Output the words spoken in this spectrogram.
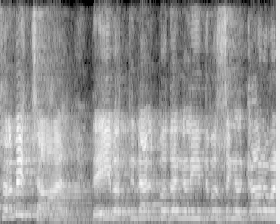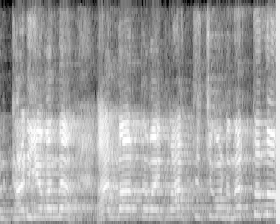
ശ്രമിച്ചാൽ ദൈവത്തിന്റെ അത്ഭുതങ്ങൾ ഈ ദിവസങ്ങൾ കാണുവാൻ കഴിയുമെന്ന് ആത്മാർത്ഥമായി പ്രാർത്ഥിച്ചുകൊണ്ട് നിർത്തുന്നു.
